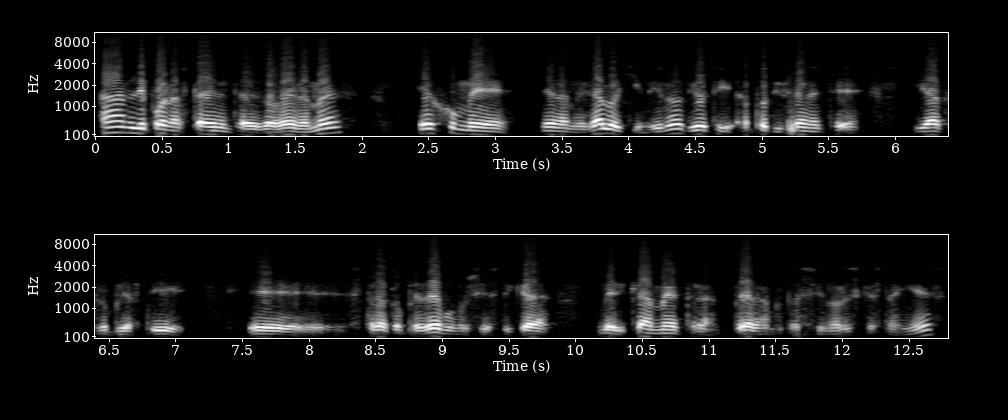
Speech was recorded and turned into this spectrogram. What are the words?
αν λοιπόν αυτά είναι τα δεδομένα μας, έχουμε ένα μεγάλο κίνδυνο, διότι από ό,τι φαίνεται οι άνθρωποι αυτοί ε, στρατοπεδεύουν ουσιαστικά μερικά μέτρα πέρα από τα σύνορα της Καστανιές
